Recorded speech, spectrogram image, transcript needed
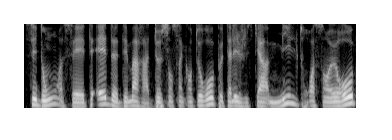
Ces dons, cette aide démarre à 250 euros, peut aller jusqu'à 1300 euros.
